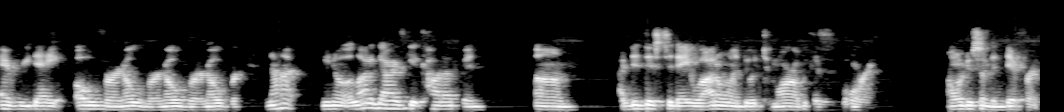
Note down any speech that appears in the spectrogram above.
every day, over and over and over and over. Not, you know, a lot of guys get caught up in, um, I did this today. Well, I don't want to do it tomorrow because it's boring. I want to do something different.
